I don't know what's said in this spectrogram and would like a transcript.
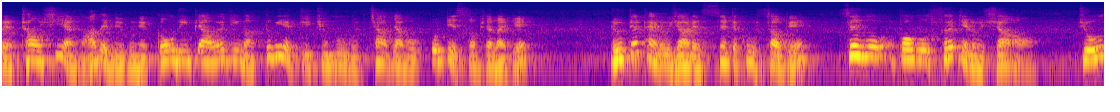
တဲ့1854ခုနှစ်ကုန်စည်ပြပွဲကြီးမှာသူ့ရဲ့တီထွင်မှုကိုချပြဖို့အိုတစ်ဆုံးဖြတ်လိုက်တယ်။လူတက်ထိုင်လို့ရတဲ့စင်တစ်ခုစောက်တယ်။စင်ကိုအပေါ်ကိုဆွဲတင်လို့ရအောင်ကျိုး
